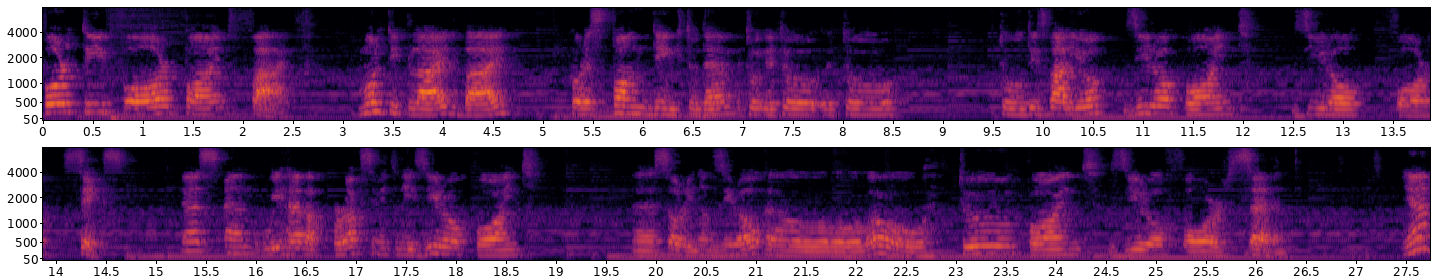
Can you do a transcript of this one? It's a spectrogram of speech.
44.5 multiplied by corresponding to them to to to to this value 0.046 yes and we have approximately 0. Point, uh, sorry not 0 uh, 2.047 yeah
